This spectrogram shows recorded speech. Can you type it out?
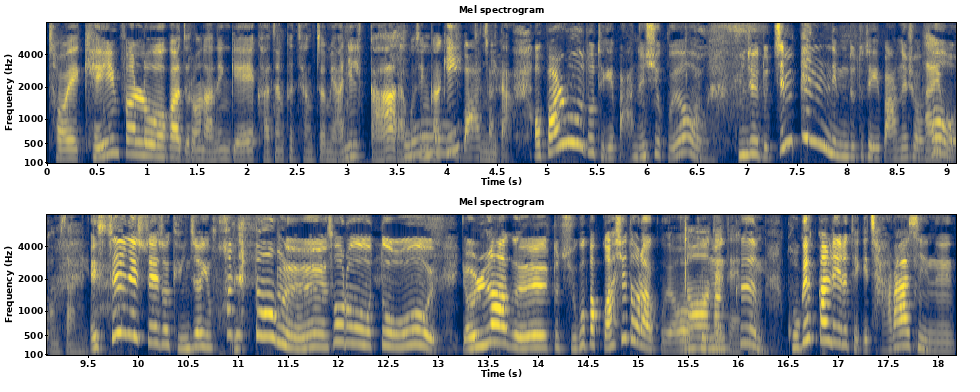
저의 개인 팔로워가 늘어나는 게 가장 큰 장점이 아닐까라고 오, 생각이 맞아요. 듭니다. 어, 팔로우도 되게 많으시고요. 어우. 굉장히 또 찐팬님들도 되게 많으셔서 아이고 감사합니다. SNS에서 굉장히 활동을 서로 또 연락을 또 주고받고 하시더라고요. 어, 그만큼 네네네. 고객 관리를 되게 잘하시는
